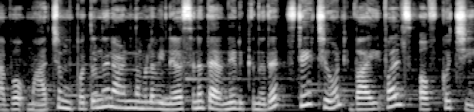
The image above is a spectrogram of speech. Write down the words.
അപ്പോൾ മാർച്ച് മുപ്പത്തൊന്നിനാണ് നമ്മൾ വിന്നേഴ്സിനെ തിരഞ്ഞെടുക്കുന്നത്. Stay tune by pulse of Kochi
